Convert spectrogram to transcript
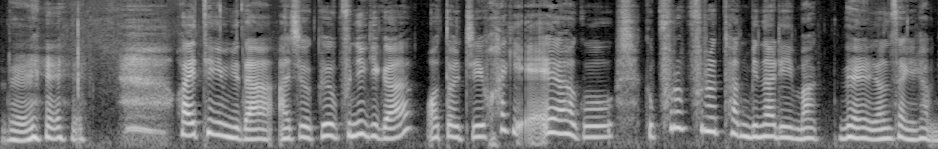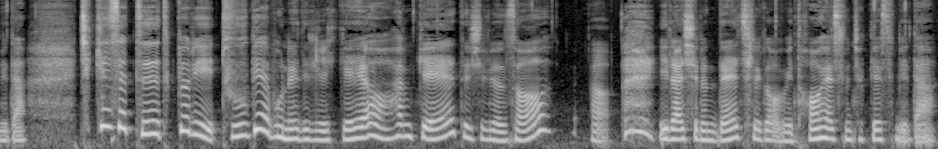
네. 화이팅입니다. 아주 그 분위기가 어떨지 화기애애하고 그 푸릇푸릇한 미나리 막, 네, 연상이 갑니다. 치킨 세트 특별히 두 개 보내드릴게요. 함께 드시면서 어, 일하시는데 즐거움이 더 했으면 좋겠습니다.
